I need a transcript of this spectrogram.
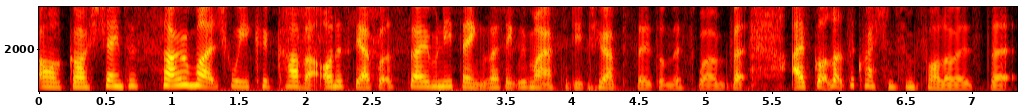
Oh gosh, James, there's so much we could cover. Honestly, I've got so many things. I think we might have to do two episodes on this one. But I've got lots of questions from followers that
